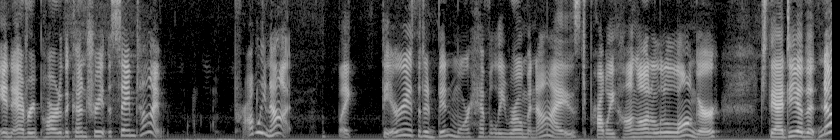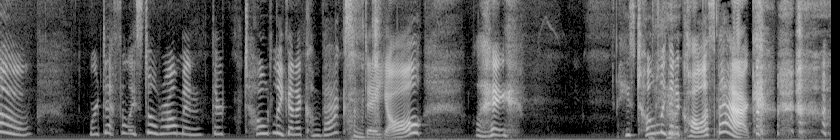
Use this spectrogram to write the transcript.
in every part of the country at the same time? Probably not. Like the areas that had been more heavily Romanized probably hung on a little longer. Just the idea that no, we're definitely still Roman. They're totally gonna come back someday, y'all. Like, he's totally gonna call us back.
